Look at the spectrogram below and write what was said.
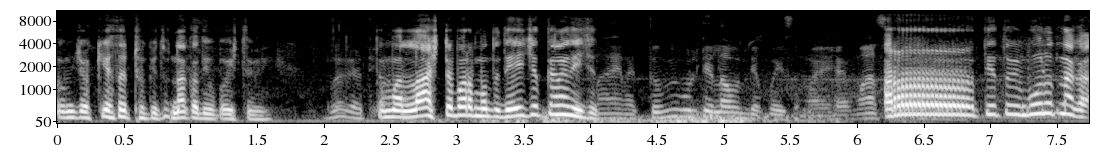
तुमच्या केस ठुकीतो नका देऊ पैसे तुम्ही. बघा ते. तुम्हाला लास्ट बार म्हणतो द्यायचेत का नाही द्यायचेत? नाही नाही तुम्ही उलटे लावून द्या पैसे माझे. हे माणसं- अर ते तुम्ही बोलूत नका.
